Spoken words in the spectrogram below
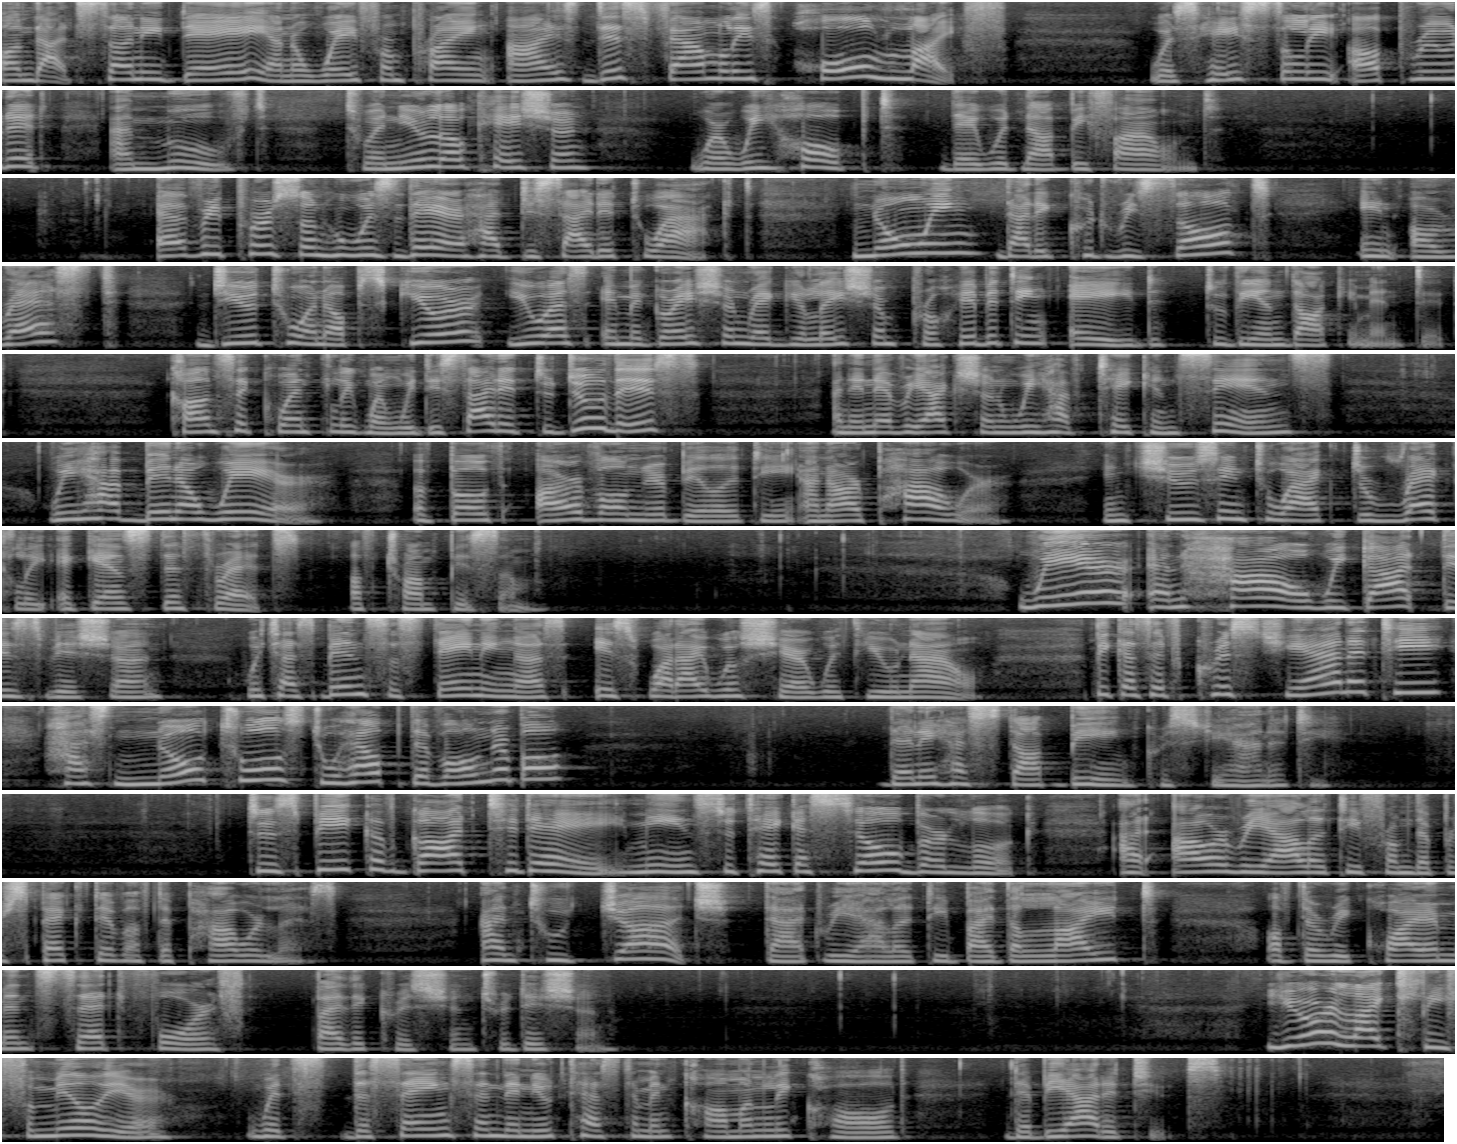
On that sunny day and away from prying eyes, this family's whole life was hastily uprooted and moved to a new location where we hoped they would not be found. Every person who was there had decided to act, knowing that it could result in arrest due to an obscure U.S. immigration regulation prohibiting aid to the undocumented. Consequently, when we decided to do this, and in every action we have taken since, we have been aware of both our vulnerability and our power in choosing to act directly against the threats of Trumpism. Where and how we got this vision, which has been sustaining us, is what I will share with you now. Because if Christianity has no tools to help the vulnerable, then it has stopped being Christianity. To speak of God today means to take a sober look at our reality from the perspective of the powerless and to judge that reality by the light of the requirements set forth by the Christian tradition. You're likely familiar with the sayings in the New Testament commonly called the Beatitudes.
